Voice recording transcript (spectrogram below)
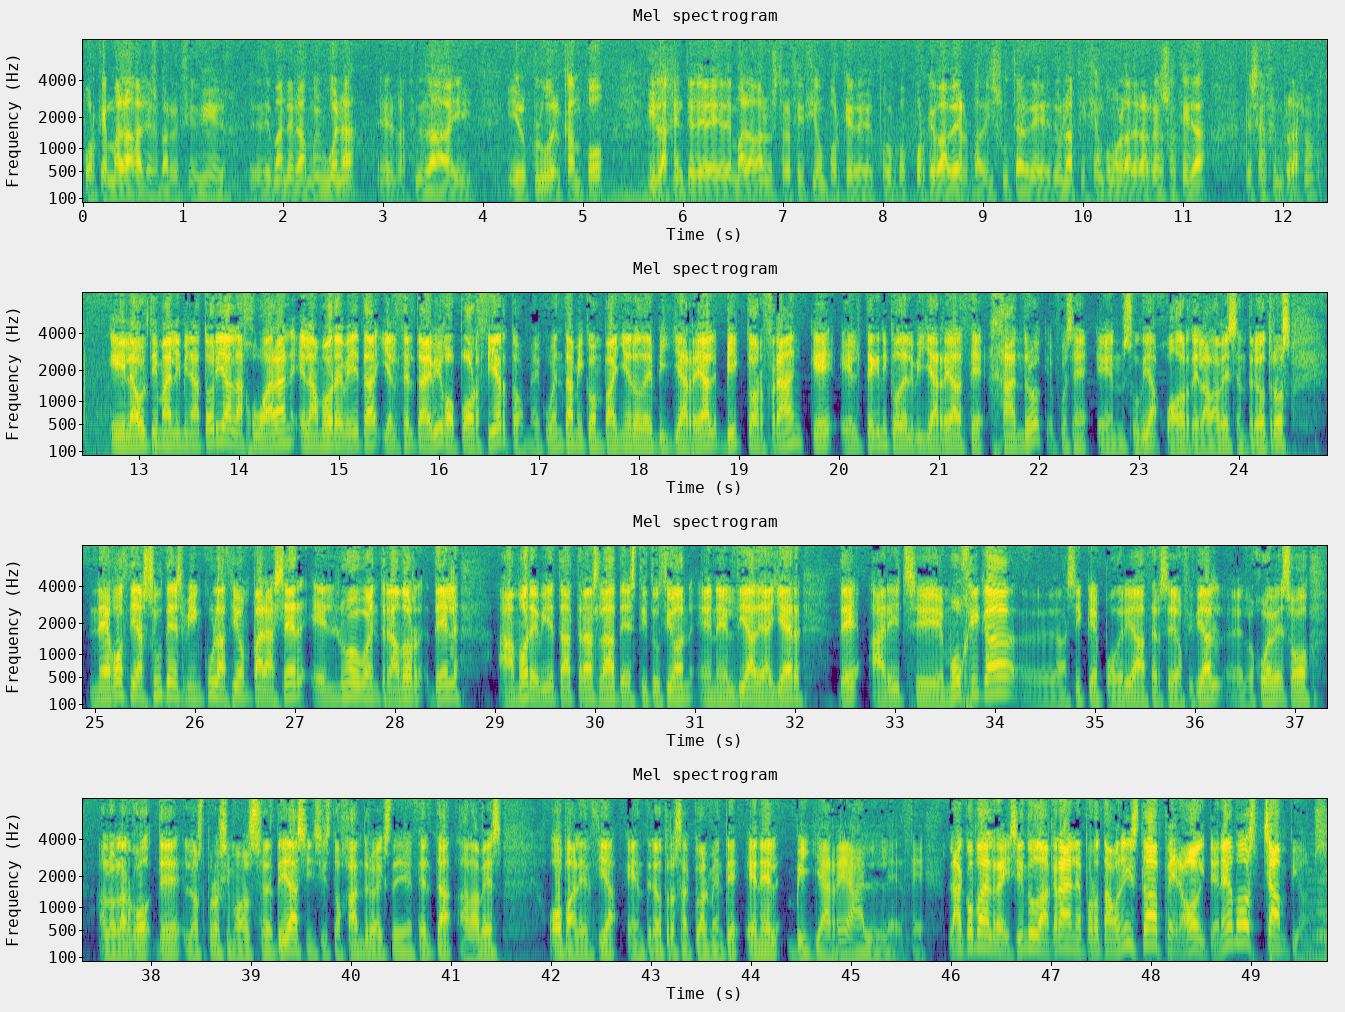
porque Málaga les va a recibir eh, de manera muy buena, la ciudad y el club, el campo y la gente de, de, Málaga, nuestra afición, porque, porque va a ver, va a disfrutar de, una afición como la de la Real Sociedad, que es ejemplar, ¿no? Y la última eliminatoria la jugarán el Amor Beta y el Celta de Vigo. Por cierto, me cuenta mi compañero de Villarreal, Víctor Frank, que el técnico del Villarreal. Jandro, que fuese en su día jugador del Alavés, entre otros, negocia su desvinculación para ser el nuevo entrenador del Amor Vieta tras la destitución en el día de ayer de Arichi eh, así que podría hacerse oficial el jueves o a lo largo de los próximos días. Insisto, Jandro, ex de Celta, a la vez o Valencia, entre otros actualmente en el Villarreal C. La Copa del Rey, sin duda, gran protagonista, pero hoy tenemos Champions.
